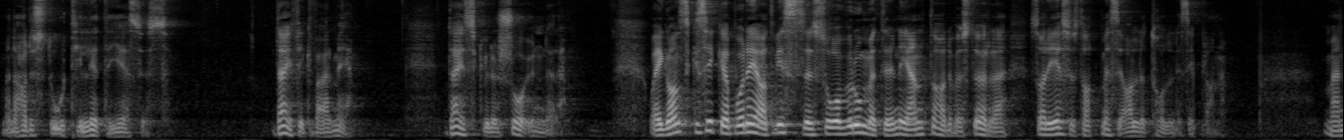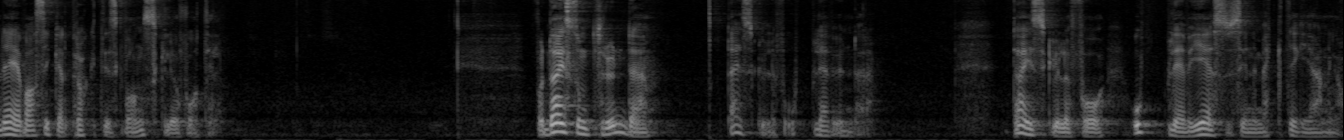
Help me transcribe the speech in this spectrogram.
men de hadde stor tillit til Jesus. De fikk være med. De skulle se under det. Og Jeg er ganske sikker på det at hvis soverommet til denne jenta hadde vært større, så hadde Jesus tatt med seg alle tolv disiplene. Men det var sikkert praktisk vanskelig å få til. For de som trodde, de skulle få oppleve underet. De skulle få oppleve Jesus sine mektige gjerninger.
